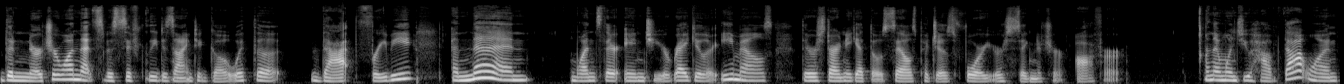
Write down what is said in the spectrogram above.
the nurture one that's specifically designed to go with the that freebie. And then once they're into your regular emails, they're starting to get those sales pitches for your signature offer. And then once you have that one,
